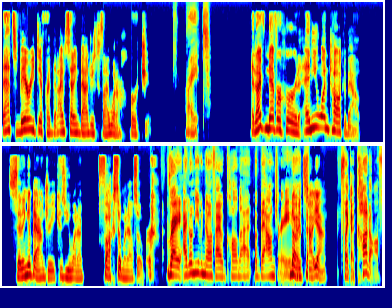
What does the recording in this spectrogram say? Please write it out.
that's very different than I'm setting boundaries because I want to hurt you. Right. And I've never heard anyone talk about setting a boundary because you want to fuck someone else over. Right. I don't even know if I would call that a boundary. No, Or it's not. Yeah. It's like a cutoff,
